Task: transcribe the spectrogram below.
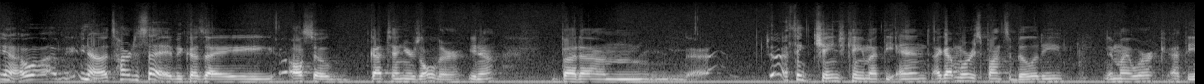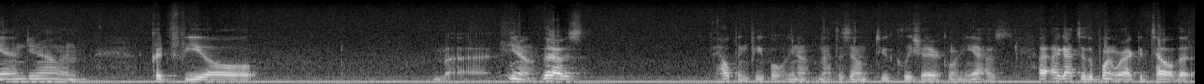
You know, well, I mean, you know, it's hard to say because I also got ten years older. You know, but um, I think change came at the end. I got more responsibility in my work at the end. You know, and could feel, uh, you know, that I was helping people. You know, not to sound too cliche or corny. Yeah, I was. I, I got to the point where I could tell that,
